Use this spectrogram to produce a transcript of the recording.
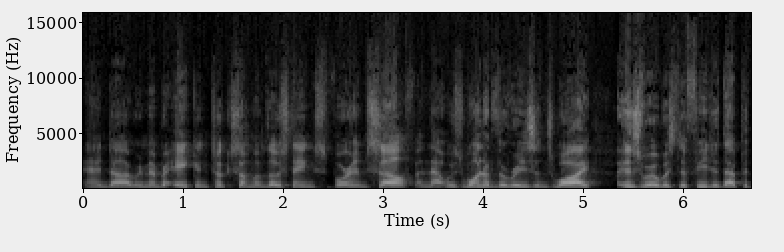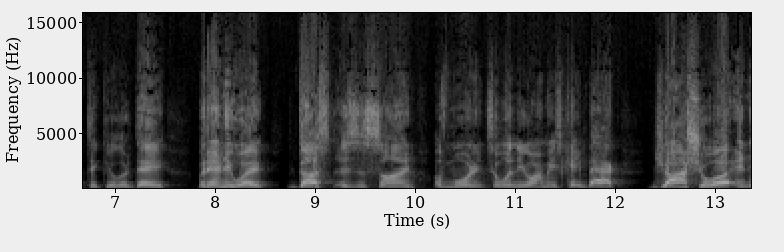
And uh, remember, Achan took some of those things for himself, and that was one of the reasons why Israel was defeated that particular day. But anyway, dust is a sign of mourning. So when the armies came back, Joshua, in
